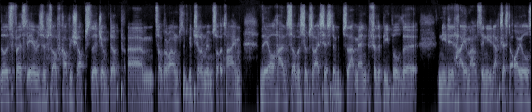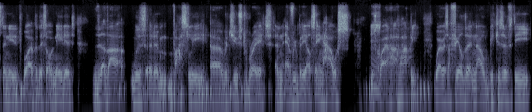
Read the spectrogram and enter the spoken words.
those first eras of sort of coffee shops that jumped up, um, sort of around the chilling room sort of time, they all had sort of a subsidized system. So that meant for the people that needed high amounts. They needed access to oils. They needed whatever they sort of needed. That that was at a vastly uh, reduced rate, and everybody else in house was hmm. quite happy. Whereas I feel that now, because of the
